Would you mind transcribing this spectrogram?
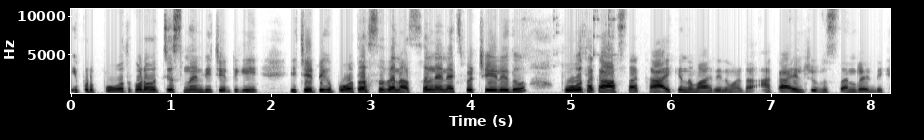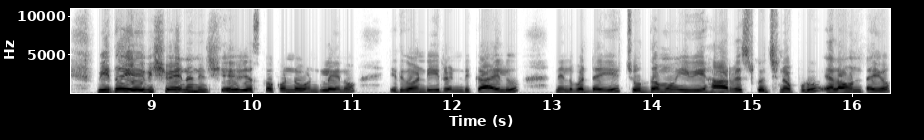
ఇప్పుడు పూత కూడా వచ్చేసిందండి ఈ చెట్టుకి. ఈ చెట్టుకి పూత వస్తుందని అస్సలు నేను ఎక్స్పెక్ట్ చేయలేదు. పూత కాస్త కాయ కింద మారిందన్నమాట. ఆ కాయలు చూపిస్తాను రండి. మీతో ఏ విషయమైనా నేను షేర్ చేసుకోకుండా ఉండలేను. ఇదిగోండి ఈ రెండు కాయలు నిలబడ్డాయి. చూద్దాము ఇవి హార్వెస్ట్కి వచ్చినప్పుడు ఎలా ఉంటాయో.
